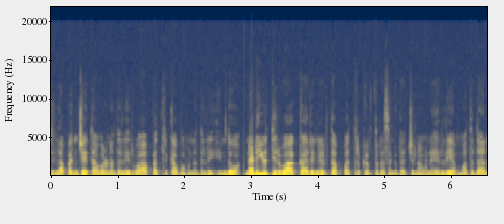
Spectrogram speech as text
ಜಿಲ್ಲಾ ಪಂಚಾಯತ್ ಆವರಣದಲ್ಲಿರುವ ಪತ್ರಿಕಾ ಭವನದಲ್ಲಿ ಇಂದು ನಡೆಯುತ್ತಿರುವ ಕಾರ್ಯನಿರತ ಪತ್ರಕರ್ತರ ಸಂಘದ ಚುನಾವಣೆಯಲ್ಲಿ ಮತದಾನ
